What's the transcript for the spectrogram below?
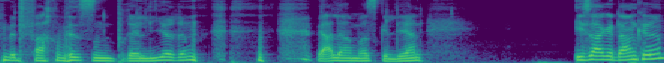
mit Fachwissen brillieren. wir alle haben was gelernt. Ich sage danke.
